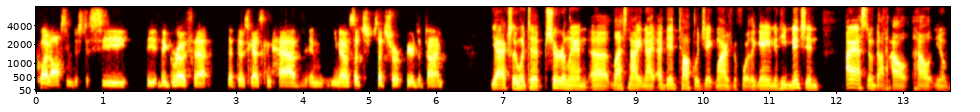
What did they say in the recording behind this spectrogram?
quite awesome just to see the the growth that that those guys can have in you know such such short periods of time. Yeah, I actually went to Sugarland uh, last night, and I, I did talk with Jake Meyers before the game, and he mentioned I asked him about how how you know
